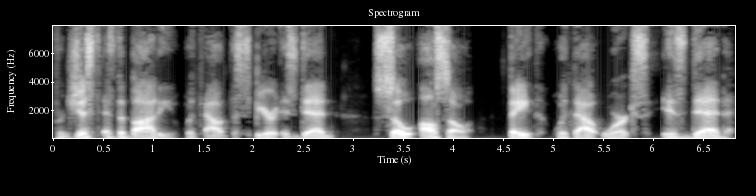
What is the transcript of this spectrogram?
For just as the body without the spirit is dead, so also faith without works is dead.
